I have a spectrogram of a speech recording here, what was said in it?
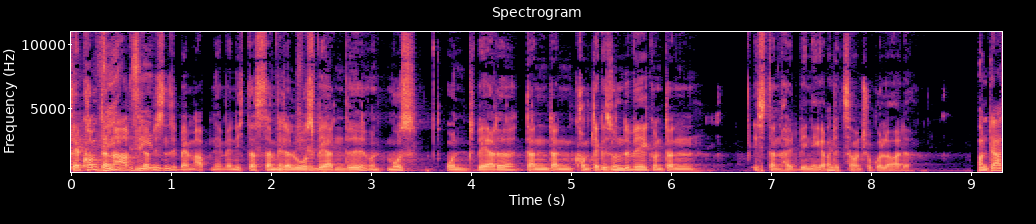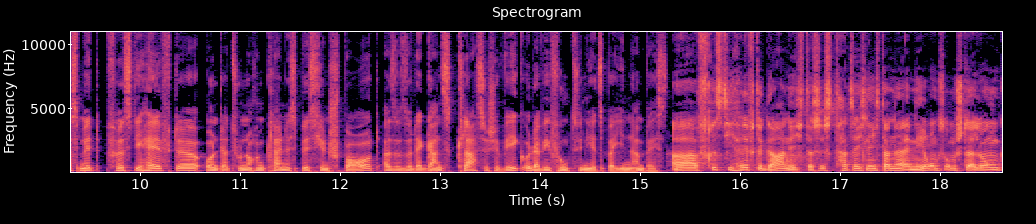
Der kommt danach Wie wieder, wissen Sie, beim Abnehmen. Wenn ich das dann wieder loswerden will und muss und werde, dann, dann kommt der gesunde Weg und dann ist dann halt weniger Pizza und Schokolade. Und das mit frisst die Hälfte und dazu noch ein kleines bisschen Sport, also so der ganz klassische Weg oder wie funktioniert es bei Ihnen am besten? Äh, frisst die Hälfte gar nicht. Das ist tatsächlich dann eine Ernährungsumstellung,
